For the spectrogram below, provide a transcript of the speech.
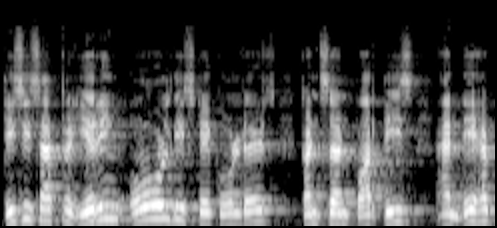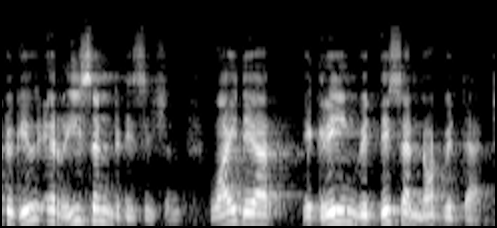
This is after hearing all the stakeholders, concerned parties, and they have to give a reasoned decision why they are agreeing with this and not with that.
